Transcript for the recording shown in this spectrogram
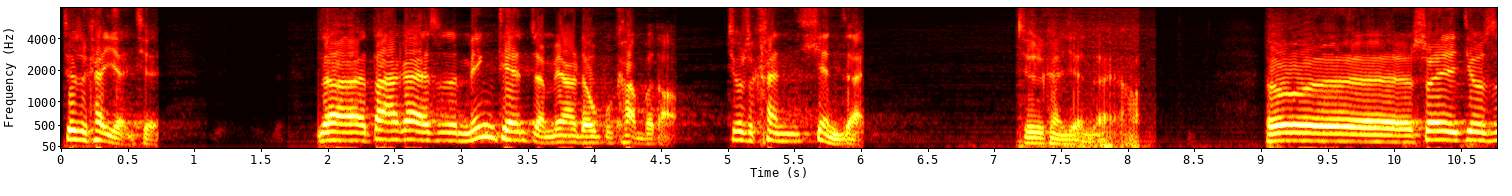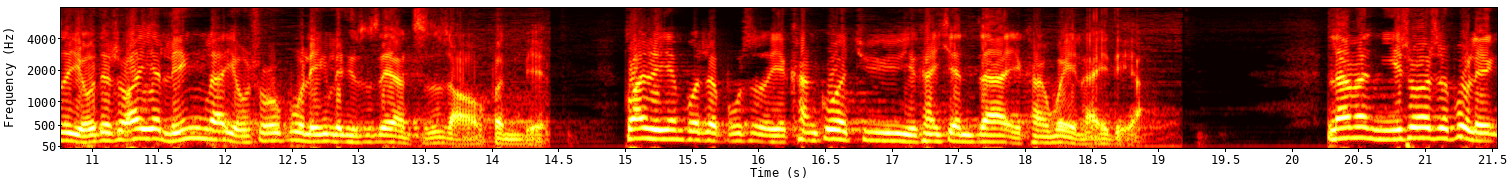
就是看眼前。那大概是明天怎么样都不看不到。就是看现在，就是看现在啊，呃，所以就是有的时候哎呀灵了，有时候不灵了，就是这样执着分别。观世音菩萨不是也看过去，也看现在，也看未来的呀。那么你说是不灵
